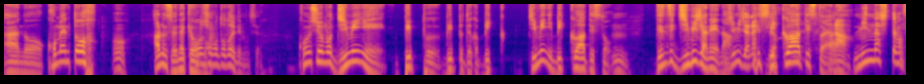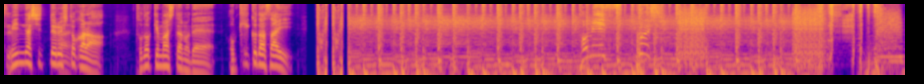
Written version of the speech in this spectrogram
あの、コメントうん、あるんですよね、今日も。今週も届いてるんですよ、今週も地味に VIP、VIP というかビッグ、地味にビッグアーティスト。うん、全然地味じゃねえな。地味じゃないですよビッグアーティストやな。はいみんな知ってますよみんな知ってる人から届きましたので、お聞きください。トミースプッシュ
